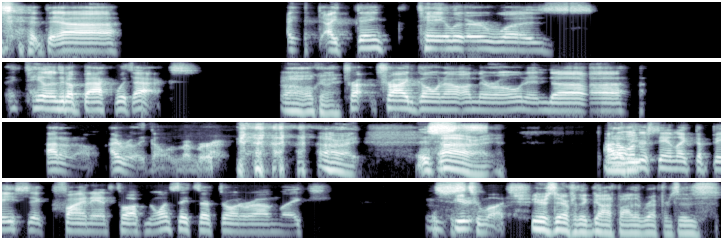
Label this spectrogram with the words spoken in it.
uh, I I think Taylor was. I think Taylor ended up back with Axe. Oh, okay. Try, tried going out on their own, and uh, I don't know. I really don't remember. All right. It's, All right. I don't we- understand like the basic finance talk. I mean, once they start throwing around like it's just too much. you're just there for the Godfather references.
